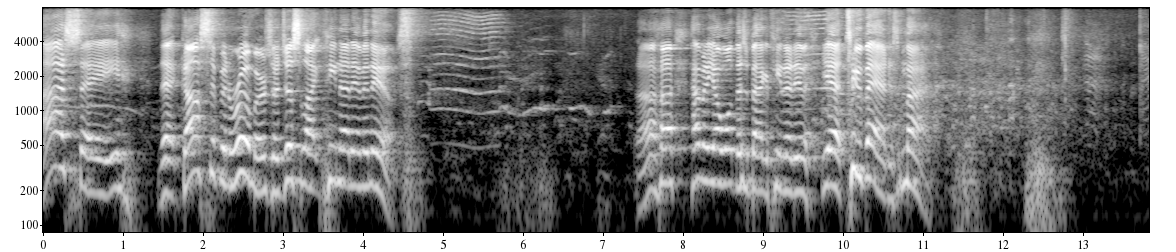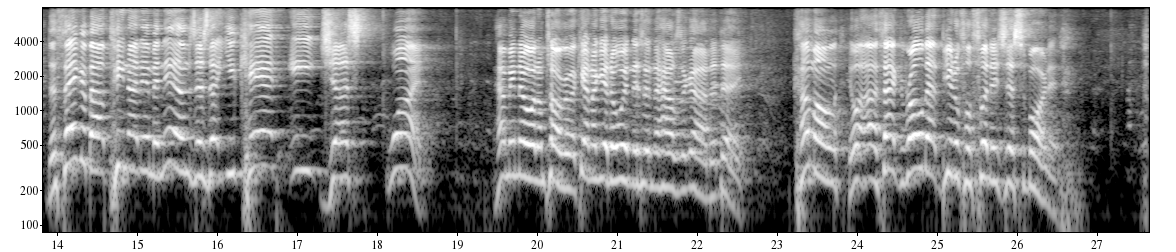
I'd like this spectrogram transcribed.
I say that gossip and rumors are just like peanut M&Ms. Uh-huh. How many y'all want this bag of peanut M&Ms? Yeah, too bad, it's mine. The thing about peanut M&Ms is that you can't eat just one. How many know what I'm talking about? Can I get a witness in the house of God today? Come on. In fact, roll that beautiful footage this morning.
